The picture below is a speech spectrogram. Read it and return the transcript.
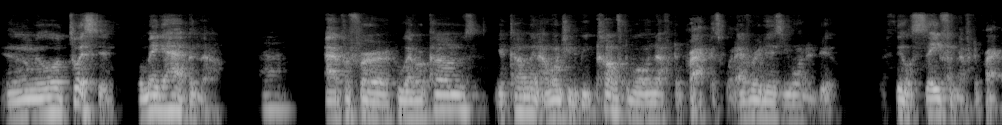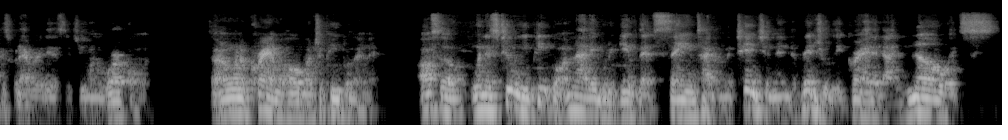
It's gonna be a little twisted. We'll make it happen though. Uh, I prefer whoever comes, you're coming. I want you to be comfortable enough to practice whatever it is you want to do. Feel safe enough to practice whatever it is that you want to work on. So I don't want to cram a whole bunch of people in there. Also, when there's too many people, I'm not able to give that same type of attention individually. Granted, I know it's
